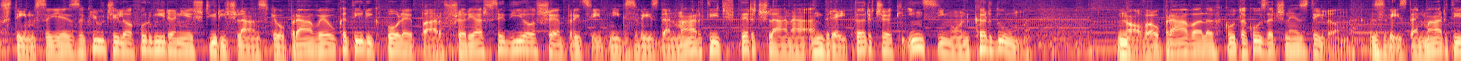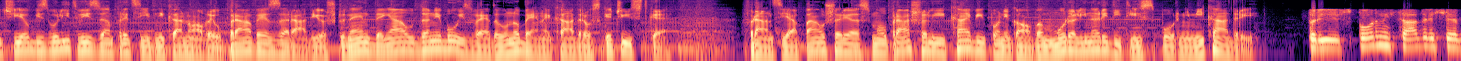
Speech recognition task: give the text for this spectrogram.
S tem se je zaključilo formiranje štiričlanske uprave, v kateri poleg Paušarja sedijo še predsednik Zvezdan Martič ter člana Andrej Trček in Simon Kardum. Nova uprava lahko tako začne z delom. Zvezdan Martič je ob izvolitvi za predsednika nove uprave za radio študent dejal, da ne bo izvedel nobene kadrovske čistke. Francija Paušarja smo vprašali, kaj bi po njegovem morali narediti s spornimi kadri. Pri spornih kadrih je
